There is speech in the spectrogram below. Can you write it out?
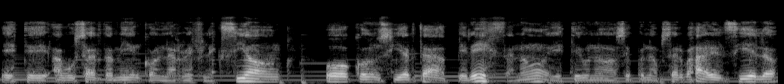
este, abusar también con la reflexión o con cierta pereza, ¿no? Este, uno se pone a observar el cielo,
